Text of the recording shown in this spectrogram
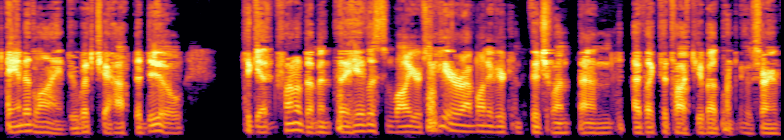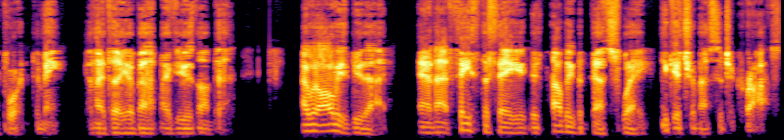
Stand in line, do what you have to do to get in front of them and say, Hey, listen, while you're here, I'm one of your constituents and I'd like to talk to you about something that's very important to me. Can I tell you about my views on this? I would always do that. And that face to face is probably the best way to get your message across.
